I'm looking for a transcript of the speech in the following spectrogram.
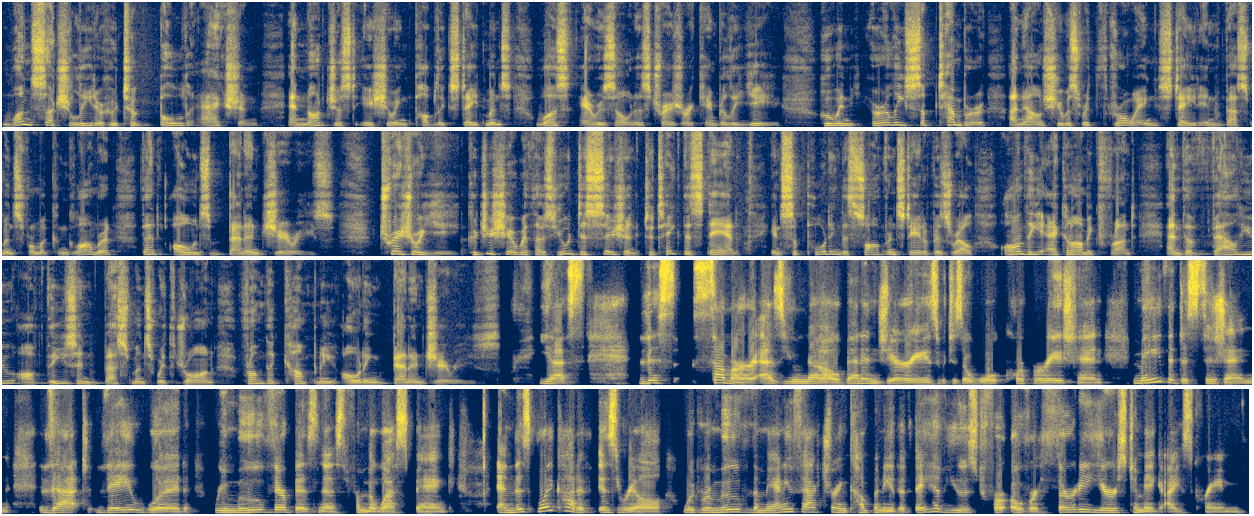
One such leader who took bold action and not just issuing public statements was Arizona's Treasurer Kimberly Yee, who in early September announced she was withdrawing state investments from a conglomerate that owns Ben & Jerry's. Treasurer Yee, could you share with us your decision to take the stand in supporting the sovereign state of Israel on the economic front and the value of these investments withdrawn from the company owning Ben & Jerry's? Yes. This summer, as you know, Ben & Jerry's, which is a woke corporation, made the decision that they would remove their business from the West Bank. And this boycott of Israel would remove the manufacturing company that they have used for over 30 years to make ice cream.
